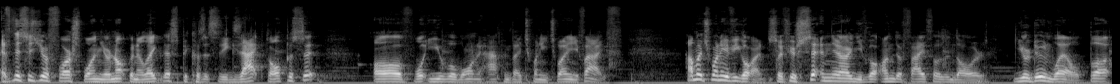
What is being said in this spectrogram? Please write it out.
If this is your first one, you're not going to like this because it's the exact opposite of what you will want to happen by 2025. How much money have you got in? So if you're sitting there and you've got under $5,000, you're doing well. But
